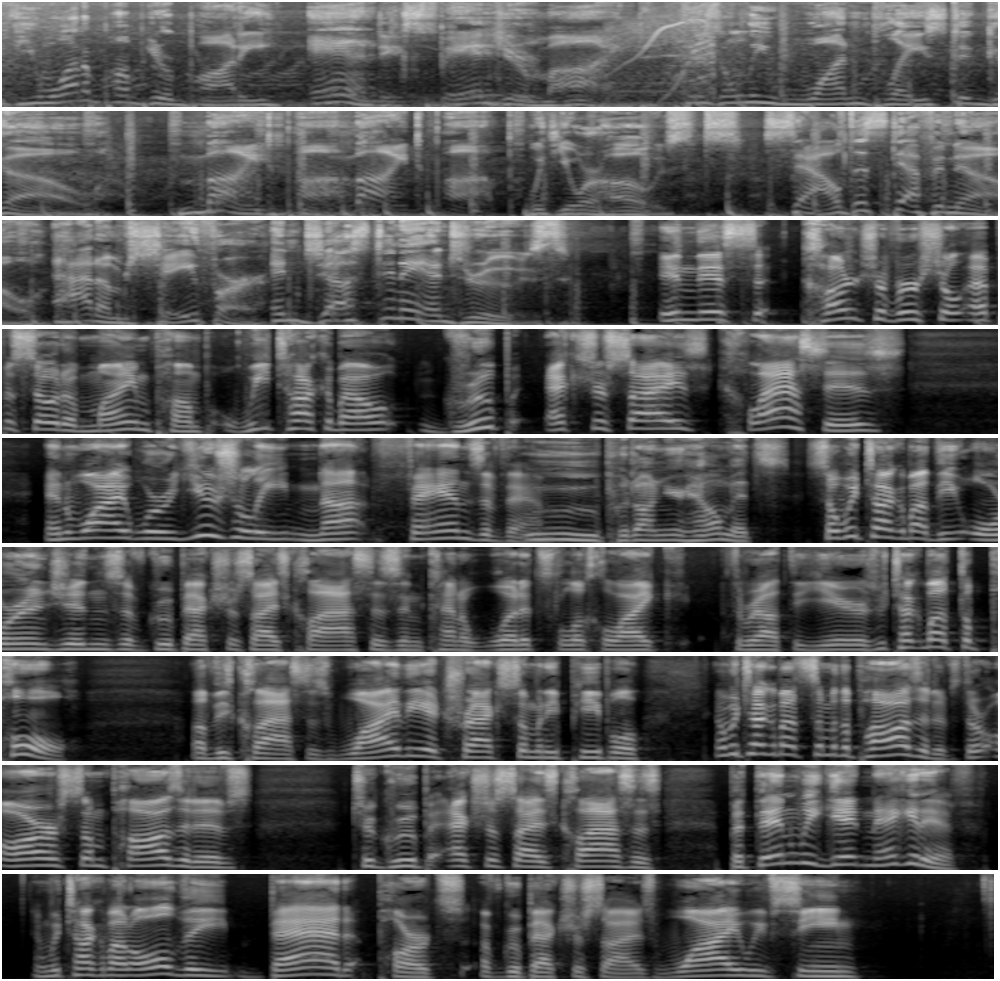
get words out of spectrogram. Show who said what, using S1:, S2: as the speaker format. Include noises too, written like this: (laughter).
S1: If you want to pump your body and expand your mind, there's only one place to go Mind Pump. Mind Pump with your hosts, Sal DiStefano, Adam Schafer, and Justin Andrews.
S2: In this controversial episode of Mind Pump, we talk about group exercise classes and why we're usually not fans of them.
S3: Ooh, put on your helmets.
S2: So we talk about the origins of group exercise classes and kind of what it's looked like throughout the years. We talk about the pull of these classes, why they attract so many people, and we talk about some of the positives. There are some positives to group exercise classes, but then we get negative and we talk about all the bad parts of group exercise, why we've seen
